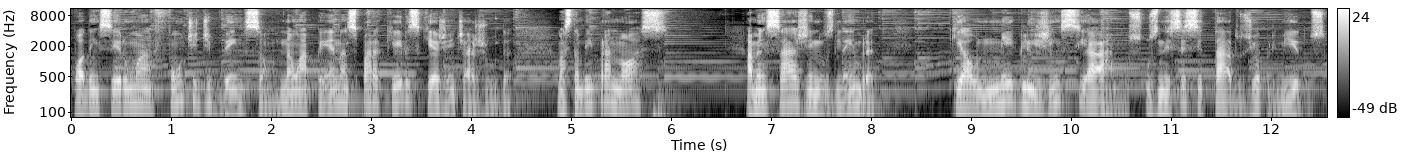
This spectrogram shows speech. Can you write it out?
podem ser uma fonte de bênção, não apenas para aqueles que a gente ajuda, mas também para nós. A mensagem nos lembra que ao negligenciarmos os necessitados e oprimidos,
